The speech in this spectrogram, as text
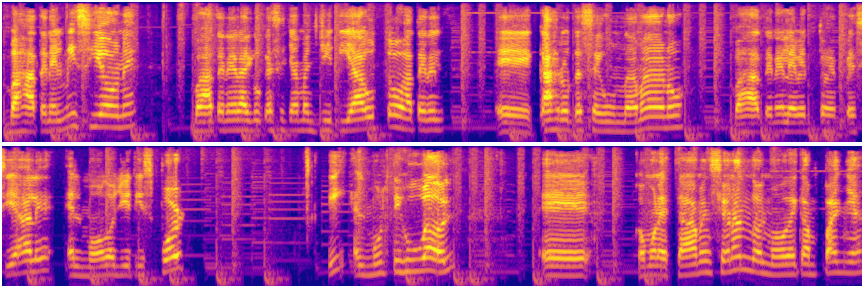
Vas a tener misiones. Vas a tener algo que se llama GT Auto. Vas a tener eh, carros de segunda mano. Vas a tener eventos especiales. El modo GT Sport. Y el multijugador. Eh, como le estaba mencionando, el modo de campaña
